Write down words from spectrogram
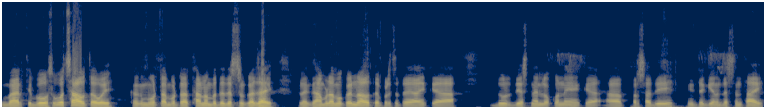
બહારથી બહુ ઓછા આવતા હોય. કારણ કે મોટા મોટા સ્થાનો બધા દર્શન કરવા જાય એટલે ગામડામાં કોઈ ન આવતા. પણ છતાં અહીં કે આ દૂર દેશના લોકોને કે આ પ્રસાદીની જગ્યાના દર્શન થાય.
